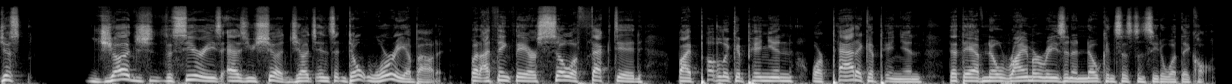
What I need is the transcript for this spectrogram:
Just judge the series as you should. Judge instant. Don't worry about it. But I think they are so affected by public opinion or paddock opinion that they have no rhyme or reason and no consistency to what they call.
